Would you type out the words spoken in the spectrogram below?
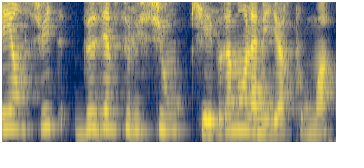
Et ensuite, deuxième solution qui est vraiment la meilleure pour moi,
